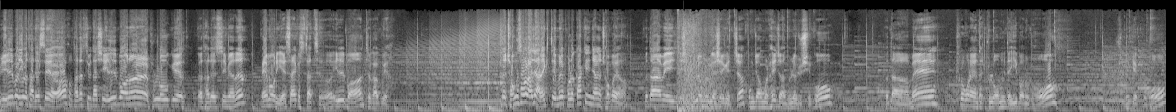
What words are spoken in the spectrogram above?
이제 1번, 2번 다 됐어요. 그럼 다 됐으면 다시 1번을 불러오기에 다 됐으면은 메모리에 사이클 스타트 1번 들어가고요. 근데 정상을 아직 안 했기 때문에 볼로 깎이는 양은 적어요. 그 다음에 이제 돌려물기 하셔야겠죠? 공작물 회전 돌려주시고 그 다음에 프로그램 다시 불러옵니다. 2번으로 되겠고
